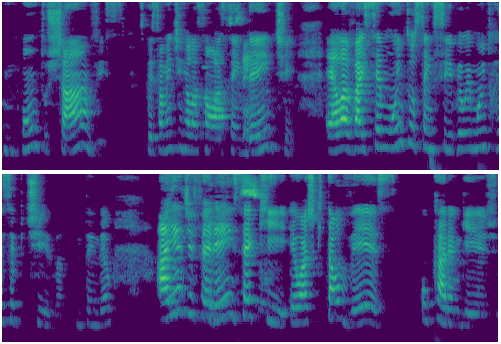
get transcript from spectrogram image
em pontos chaves, especialmente em relação ao ascendente, ela vai ser muito sensível e muito receptiva, entendeu? Aí a diferença é que eu acho que talvez o caranguejo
